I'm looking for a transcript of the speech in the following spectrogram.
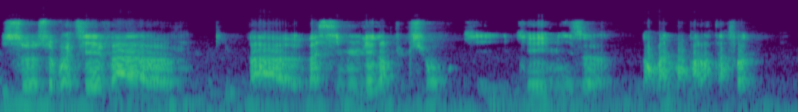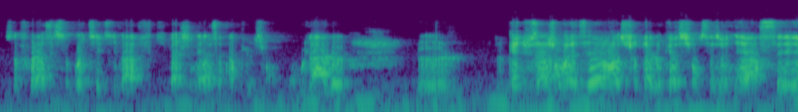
ce, boîtier va, euh, va, simuler l'impulsion qui, est émise euh, normalement par l'interphone. Sauf que là, c'est ce boîtier qui va, qui va générer cette impulsion. Donc là, le, le, cas d'usage, on va dire, sur de la location saisonnière, c'est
